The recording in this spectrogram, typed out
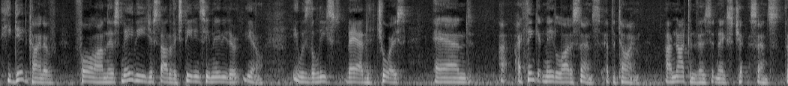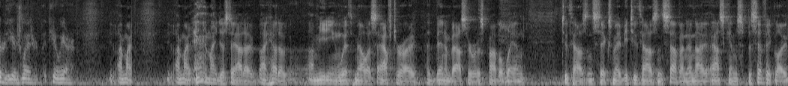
he did kind of fall on this, maybe just out of expediency, maybe the you know, it was the least bad choice, and I, I think it made a lot of sense at the time. I'm not convinced it makes sense 30 years later, but here we are. I might, I might, I might just add, I, I had a, a meeting with Meles after I had been ambassador. It was probably in 2006, maybe 2007, and I asked him specifically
